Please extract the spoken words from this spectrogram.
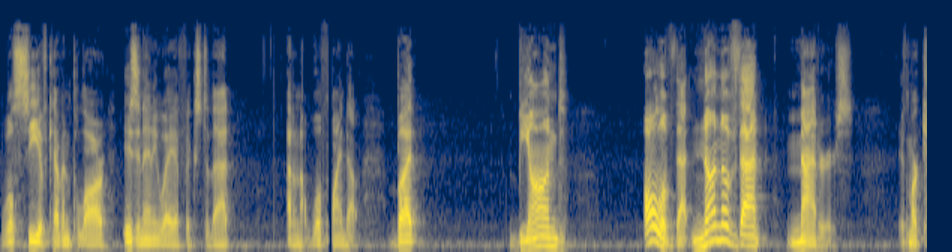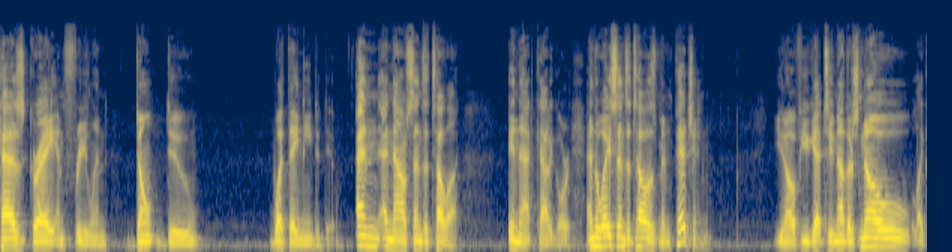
We'll see if Kevin Pillar is in any way affixed to that. I don't know. We'll find out. But beyond all of that, none of that matters if Marquez, Gray, and Freeland don't do what they need to do. And and now Senzatela in that category. And the way Senzatela's been pitching, you know, if you get to now there's no like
